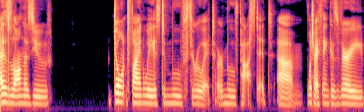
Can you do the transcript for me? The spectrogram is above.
as long as you don't find ways to move through it or move past it, um, which I think is very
